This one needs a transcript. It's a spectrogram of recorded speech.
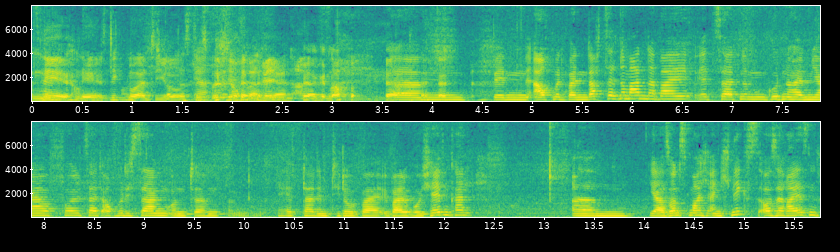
Nee, nee, es liegt nur an Tilo. ja, genau. Ähm, bin auch mit bei den Dachzeltnomaden dabei, jetzt seit einem guten halben Jahr Vollzeit auch, würde ich sagen. Und ähm, helfe da dem Tilo bei überall, wo ich helfen kann. Ähm, ja, sonst mache ich eigentlich nichts außer Reisen.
